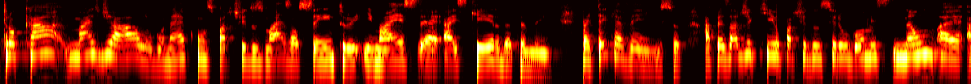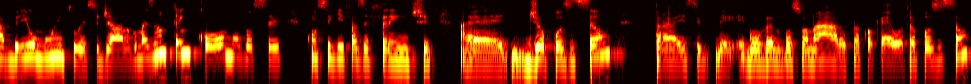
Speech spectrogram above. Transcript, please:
trocar mais diálogo né, com os partidos mais ao centro e mais é, à esquerda também. Vai ter que haver isso. Apesar de que o partido do Ciro Gomes não é, abriu muito esse diálogo, mas não tem como você conseguir fazer frente é, de oposição para esse governo Bolsonaro, para qualquer outra oposição,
